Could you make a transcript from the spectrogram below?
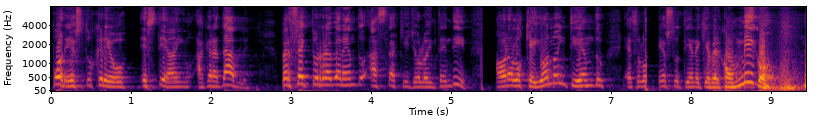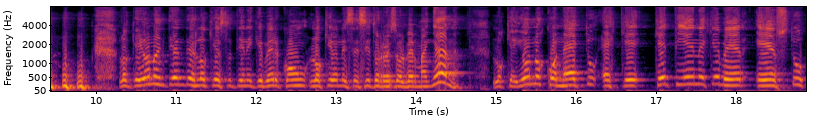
Por esto creó este año agradable. Perfecto, reverendo, hasta aquí yo lo entendí. Ahora lo que yo no entiendo es lo que esto tiene que ver conmigo. lo que yo no entiendo es lo que esto tiene que ver con lo que yo necesito resolver mañana. Lo que yo no conecto es que qué tiene que ver esto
